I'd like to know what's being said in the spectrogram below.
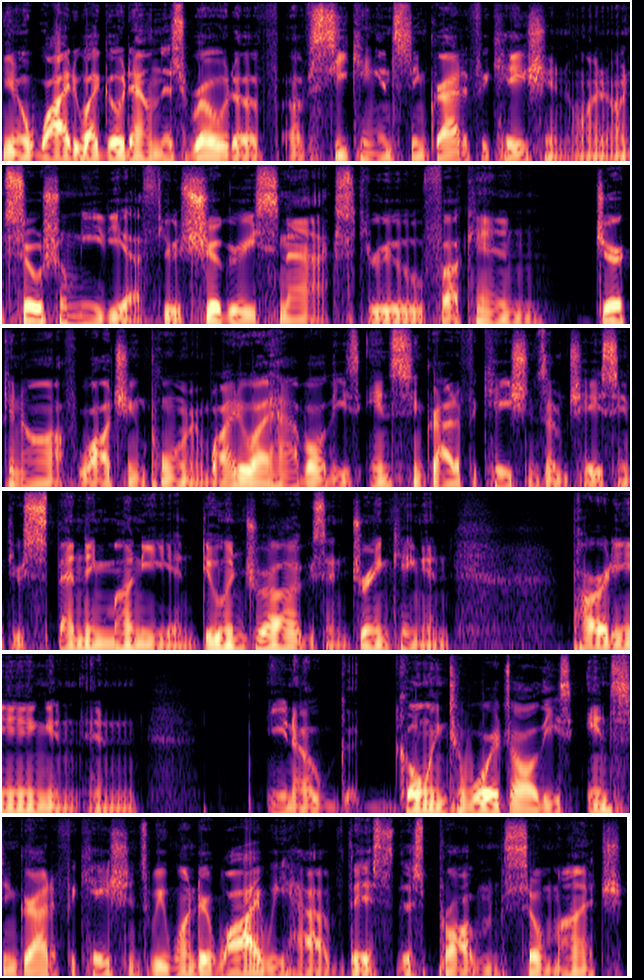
you know, why do I go down this road of, of seeking instant gratification on, on social media through sugary snacks, through fucking jerking off, watching porn? Why do I have all these instant gratifications I'm chasing through spending money and doing drugs and drinking and partying and, and you know, g- going towards all these instant gratifications? We wonder why we have this this problem so much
